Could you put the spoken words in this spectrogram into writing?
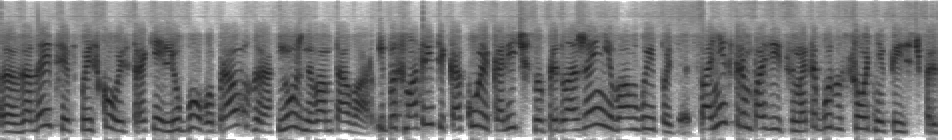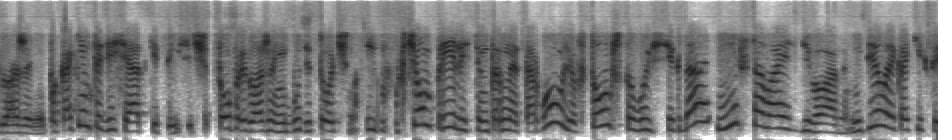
Э, задайте в поисковой строке любого браузера нужный вам товар и посмотрите, какое количество предложений вам выпадет. По некоторым позициям это будут сотни тысяч предложений, по каким-то десятки тысяч. 100 предложений будет точно. И в чем прелесть интернет-торговли? В том, что вы всегда не вставляете вставая с дивана, не делая каких-то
